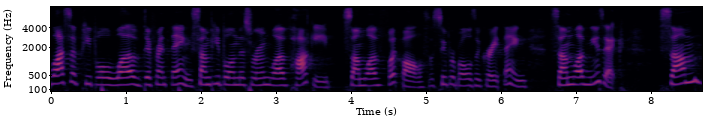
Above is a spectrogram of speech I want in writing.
lots of people love different things. Some people in this room love hockey. Some love football. So Super Bowl is a great thing. Some love music. Some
